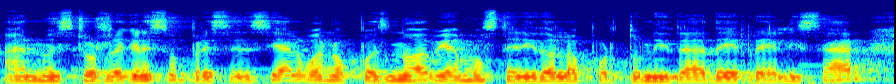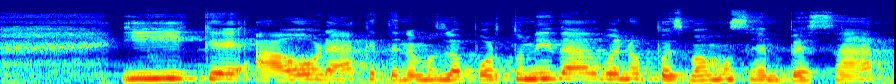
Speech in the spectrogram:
a nuestro regreso presencial, bueno, pues no habíamos tenido la oportunidad de realizar y que ahora que tenemos la oportunidad, bueno, pues vamos a empezar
